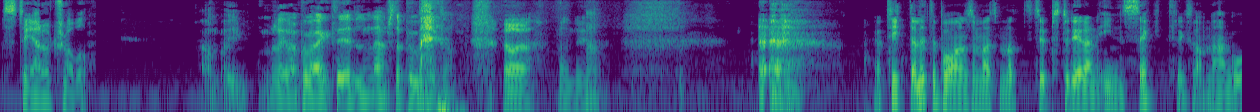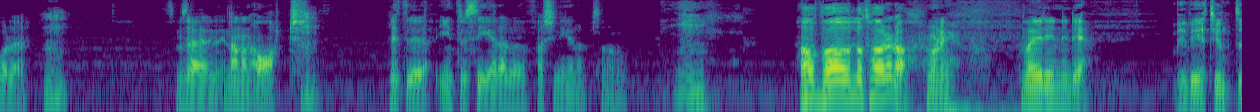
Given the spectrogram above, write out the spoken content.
Stay out of trouble. Han var ju redan på väg till närmsta pub liksom. Ja, ja. Men det... Jag tittar lite på honom som att man typ studerar en insekt liksom när han går där. Mm. Som så här, en annan art. Mm. Lite intresserad och fascinerad på samma gång. Mm. Ja, vad, låt höra då Ronny. Vad är din idé? Vi vet ju inte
